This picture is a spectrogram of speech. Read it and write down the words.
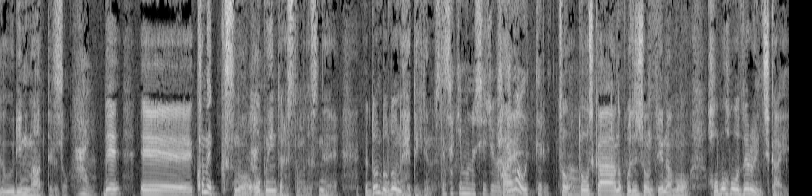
ー、売りに回ってると。はい、で、えー、コメックスのオープンインタレストもですね、はい、どんどんどんどん減ってきてるんですね。先物市場でも売ってる。はい、そう、投資家のポジションっていうのはもう、ほぼほぼゼロに近い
